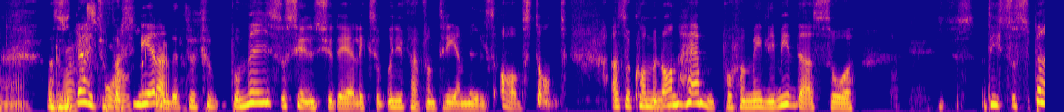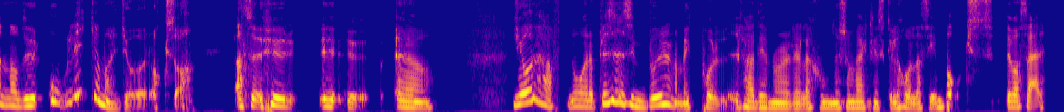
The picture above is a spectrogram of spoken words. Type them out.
Eh, alltså, det, det är så fascinerande, för, för, på mig så syns ju det liksom ungefär från tre mils avstånd. Alltså kommer någon hem på familjemiddag så det är så spännande hur olika man gör också. Alltså hur, uh, uh, jag har haft några, precis i början av mitt porrliv hade jag några relationer som verkligen skulle hållas i en box. Det var så här,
